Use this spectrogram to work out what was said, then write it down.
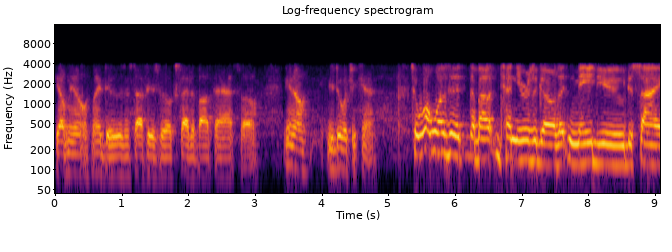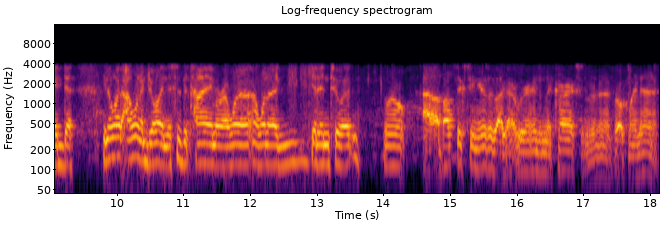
he helped me out with my dues and stuff. He was real excited about that. So, you know, you do what you can. So what was it about 10 years ago that made you decide, you know what, I want to join. This is the time or I want to I want to get into it. Well, uh, about 16 years ago I got rear-ended in a car accident and I broke my neck.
